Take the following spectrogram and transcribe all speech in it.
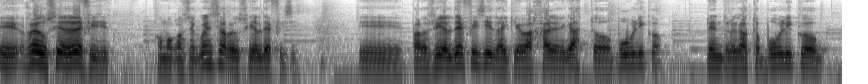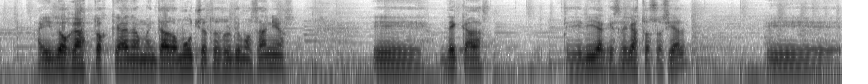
Eh, reducir el déficit, como consecuencia reducir el déficit. Eh, para reducir el déficit hay que bajar el gasto público. Dentro del gasto público hay dos gastos que han aumentado mucho estos últimos años, eh, décadas, te diría que es el gasto social. Eh,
